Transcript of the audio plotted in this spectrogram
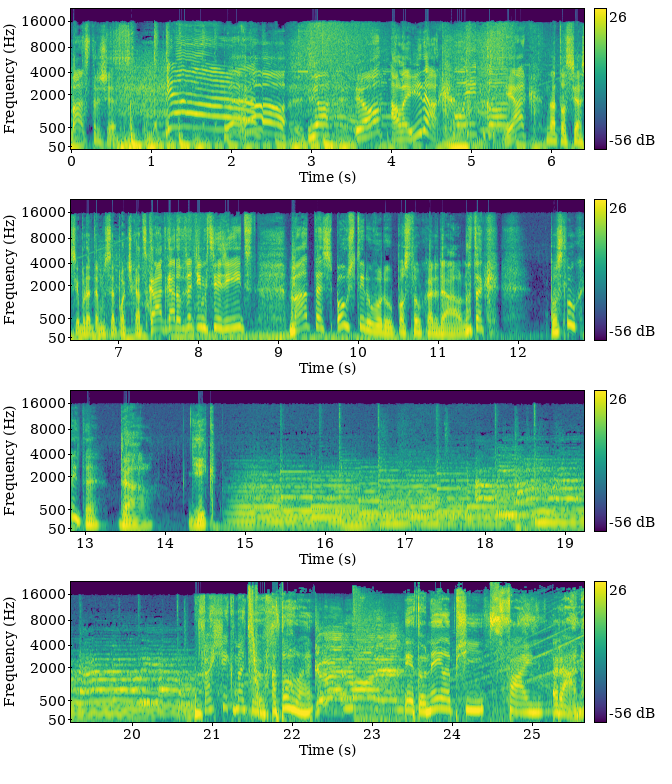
Masterchef. Jo, jo, jo, ale jinak. Jak? Na to si asi budete muset počkat. Zkrátka dobře tím chci říct, máte spousty důvodů poslouchat dál. No tak poslouchejte dál. Dík. Vašek Matějovský. A tohle je to nejlepší z Fajn rána.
